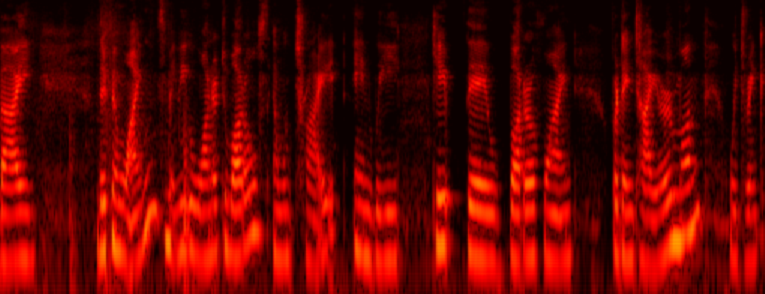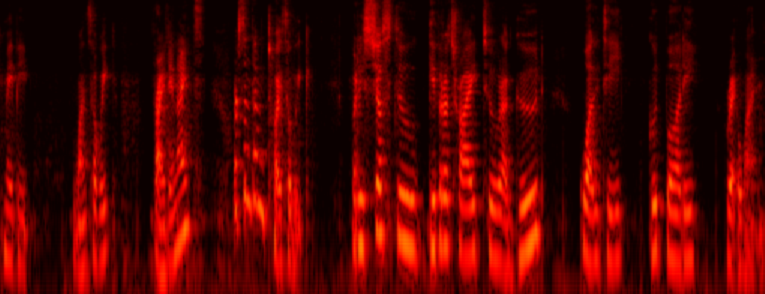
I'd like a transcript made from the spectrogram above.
buy different wines, maybe one or two bottles, and we try it and we keep the bottle of wine for the entire month. We drink maybe once a week, Friday nights, or sometimes twice a week but it's just to give it a try to a good quality, good body red wine.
